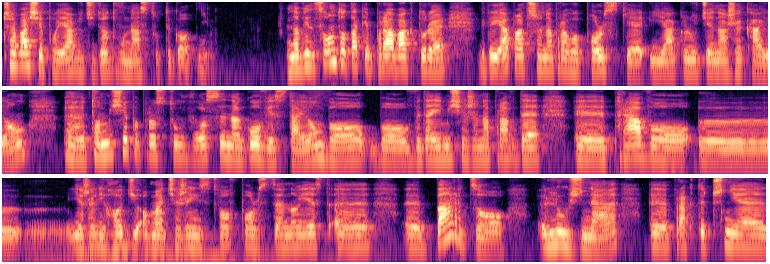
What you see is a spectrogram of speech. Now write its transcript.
Trzeba się pojawić do 12 tygodni. No więc są to takie prawa, które gdy ja patrzę na prawo polskie i jak ludzie narzekają, e, to mi się po prostu włosy na głowie stają, bo, bo wydaje mi się, że naprawdę e, prawo, e, jeżeli chodzi o macierzyństwo w Polsce, no jest bardzo luźne. E, Praktycznie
